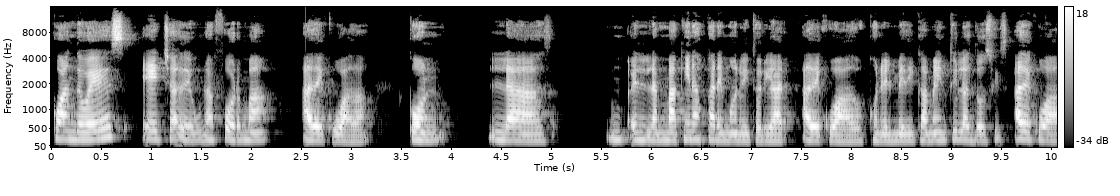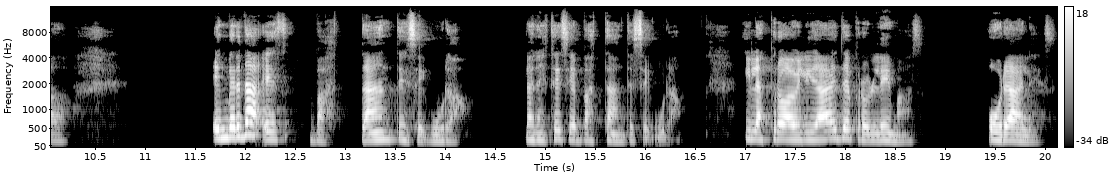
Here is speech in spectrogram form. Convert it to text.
cuando es hecha de una forma adecuada, con las las máquinas para monitorear adecuados, con el medicamento y las dosis adecuadas. En verdad es bastante segura. La anestesia es bastante segura. Y las probabilidades de problemas orales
